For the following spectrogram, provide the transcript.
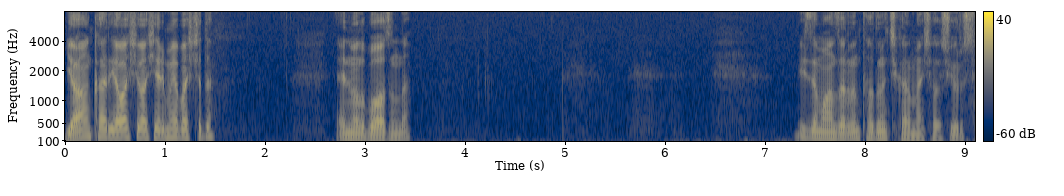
Yağan kar yavaş yavaş erimeye başladı. Elmalı Boğazı'nda. Biz de manzaranın tadını çıkarmaya çalışıyoruz.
